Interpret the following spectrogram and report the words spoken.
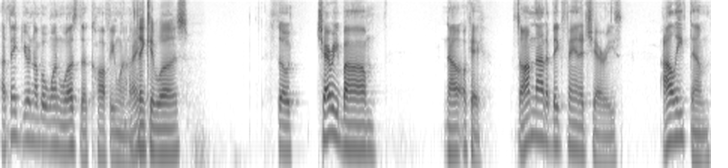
I think your number one was the coffee one, right? I think it was. So Cherry Bomb. Now, okay. So I'm not a big fan of cherries. I'll eat them,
